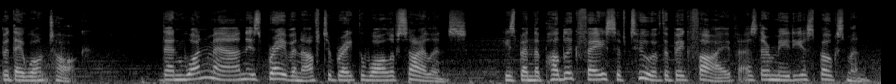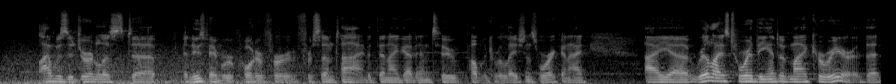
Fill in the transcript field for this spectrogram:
But they won't talk. Then one man is brave enough to break the wall of silence. He's been the public face of two of the big five as their media spokesman. I was a journalist, uh, a newspaper reporter for, for some time, but then I got into public relations work, and I, I uh, realized toward the end of my career that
